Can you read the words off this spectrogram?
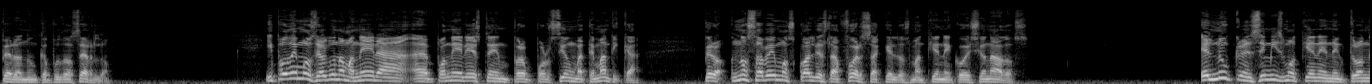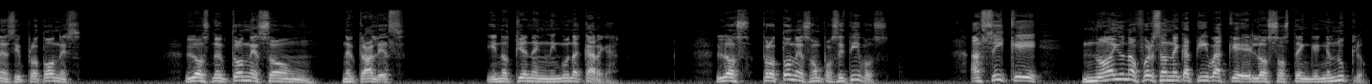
pero nunca pudo hacerlo. Y podemos de alguna manera eh, poner esto en proporción matemática, pero no sabemos cuál es la fuerza que los mantiene cohesionados. El núcleo en sí mismo tiene neutrones y protones. Los neutrones son neutrales y no tienen ninguna carga. Los protones son positivos. Así que no hay una fuerza negativa que los sostenga en el núcleo.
